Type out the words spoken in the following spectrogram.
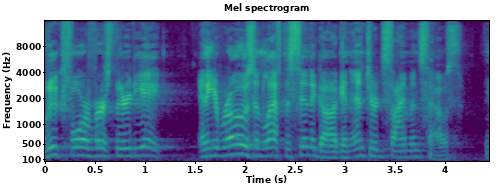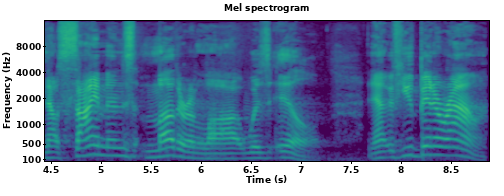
Luke 4, verse 38. And he rose and left the synagogue and entered Simon's house. Now, Simon's mother in law was ill. Now, if you've been around,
